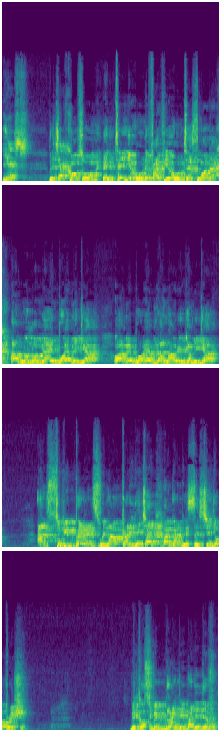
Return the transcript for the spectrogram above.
Yes, the child comes home, a 10 year old, a 5 year old tells the mother, I'm no longer a boy, I'm a girl. Or I'm a boy, I'm, now a, I'm a girl. And stupid parents will now carry the child and go and do a sex change operation. Because you've been blinded by the devil.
